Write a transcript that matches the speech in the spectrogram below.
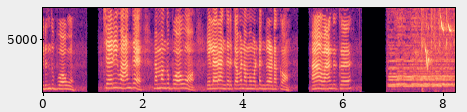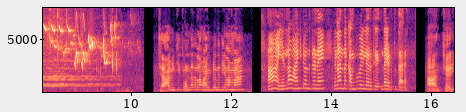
இருந்து போவோம். சரி வாங்க. நம்ம அங்கே போவோம். எல்லாரும் அங்கே இருக்கவ நம்ம மட்டும் இங்கே அடக்கம் ஆ வாங்கக்க. சாமிக்கு சொன்னதெல்லாம் வாங்கிட்டு வந்துட்டீங்களாம்மா? ஆ எல்லாம் வாங்கிட்டு வந்துட்டேனே. எல்லாம் அந்த கம்பு வயலில் இருக்கு. இந்த எடுத்து தரேன். ஆ சரி.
